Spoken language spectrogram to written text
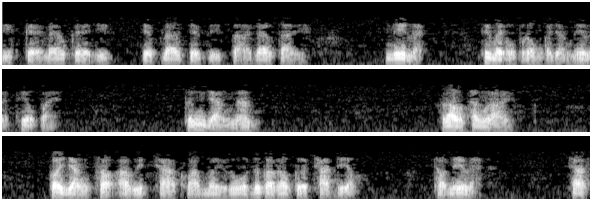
อีก แก่แล้วแก่อีก เจ็บแล้วเจ็บอีกตายแล้วตายอีก นี่แหละ ที่ไม่อบรมก็อย่างนี้แหละ เที่ยวไป ถึงอย่างนั้น เราทั้งหลาย ก็ยังเพราะอาวิชชาความไม่รู้แล้วก็เราเกิดชาติเดียว เท่านี้แหละ ชาติ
